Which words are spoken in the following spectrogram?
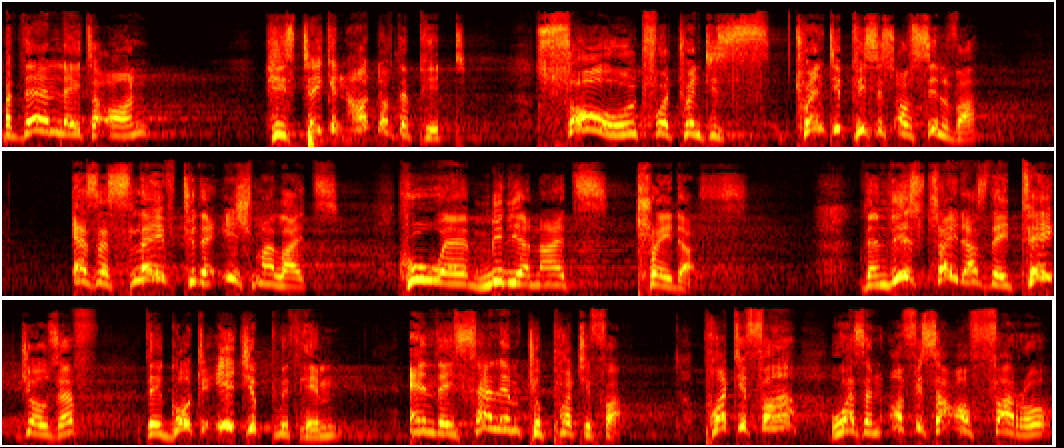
But then later on, he's taken out of the pit, sold for 20, 20 pieces of silver as a slave to the Ishmaelites who were Midianites traders. Then these traders, they take Joseph, they go to Egypt with him, and they sell him to Potiphar. Potiphar was an officer of Pharaoh,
